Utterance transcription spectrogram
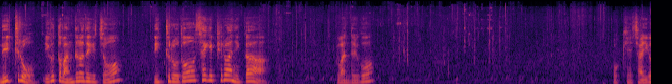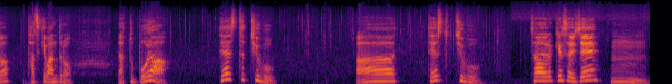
니트로. 이것도 만들어야 되겠죠? 니트로도 3개 필요하니까 이거 만들고. 오케이. 자 이거 5개 만들어. 야 또 뭐야? 테스트 튜브. 아 테스트 튜브 자 이렇게 해서 이제 음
